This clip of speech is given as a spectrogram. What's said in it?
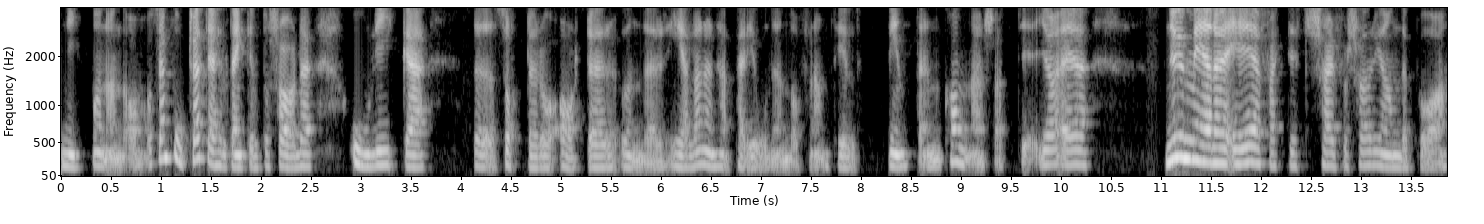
nyponen. Då. Och sen fortsätter jag helt enkelt att skörda olika eh, sorter och arter under hela den här perioden då fram till vintern kommer. Så att jag är, numera är jag faktiskt självförsörjande på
